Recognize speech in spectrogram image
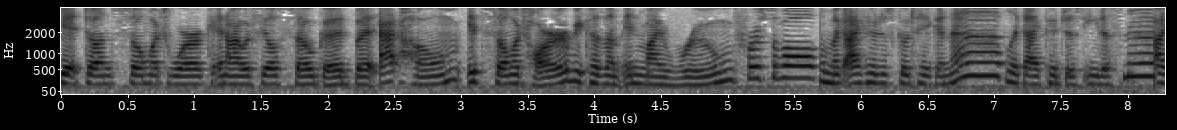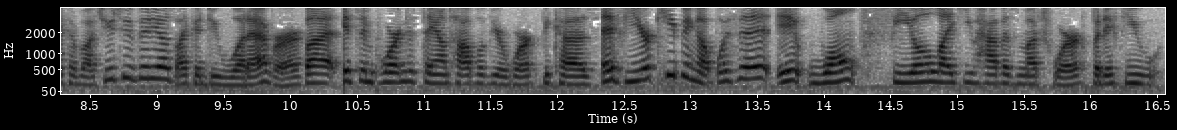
get done so much work and I would feel so good. But at home, it's so much harder because I'm in my room, first of all. I'm like, I could just go take a nap, like I could just eat a snack, I could watch YouTube videos, I could do whatever. But it's important to stay on top of your work because if you're keeping up with it, it won't feel like you have as much work. But if you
